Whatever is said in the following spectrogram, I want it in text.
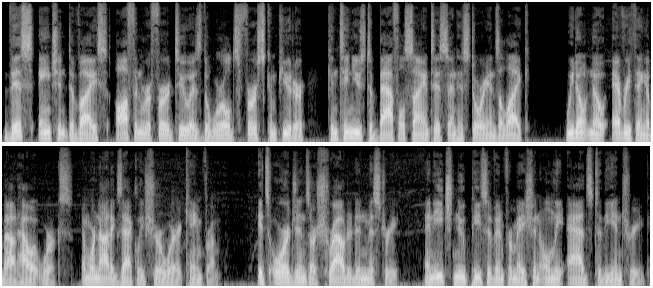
This ancient device, often referred to as the world's first computer, continues to baffle scientists and historians alike. We don't know everything about how it works, and we're not exactly sure where it came from. Its origins are shrouded in mystery, and each new piece of information only adds to the intrigue.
